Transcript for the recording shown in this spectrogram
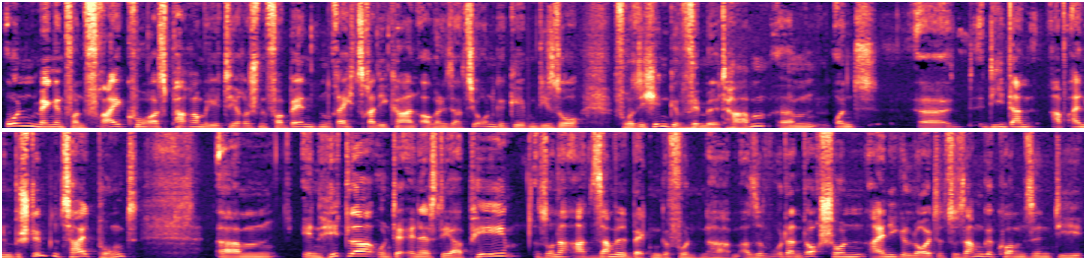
Unmengen von Freikorps, paramilitärischen Verbänden, rechtsradikalen Organisationen gegeben, die so vor sich hingewimmelt haben ähm, mhm. und äh, die dann ab einem bestimmten Zeitpunkt ähm, in Hitler und der NSDAP so eine Art Sammelbecken gefunden haben. Also wo dann doch schon einige Leute zusammengekommen sind, die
